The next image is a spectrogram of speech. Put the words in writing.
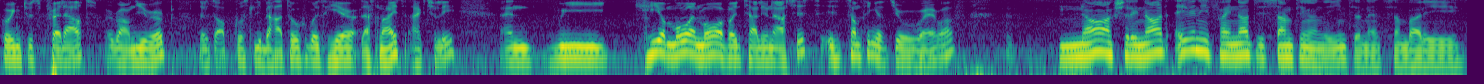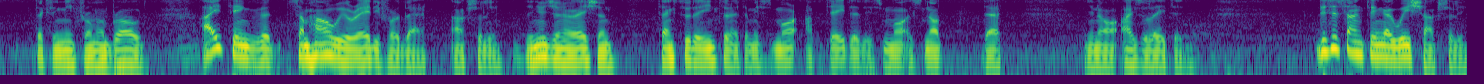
going to spread out around Europe. There's of course Liberato who was here last night actually, and we hear more and more of Italian artists. Is it something that you're aware of? No, actually not. Even if I notice something on the internet, somebody texting me from abroad, I think that somehow we're ready for that. Actually, the new generation, thanks to the internet, I mean, it's more updated. It's more. It's not that, you know, isolated. This is something I wish actually.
